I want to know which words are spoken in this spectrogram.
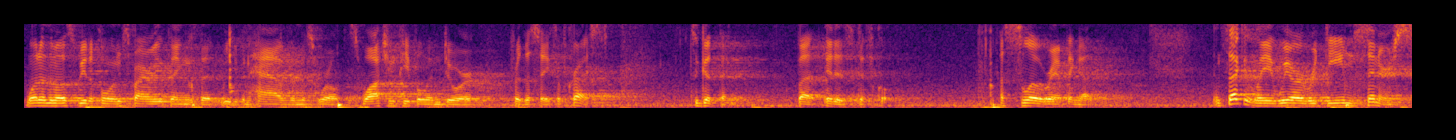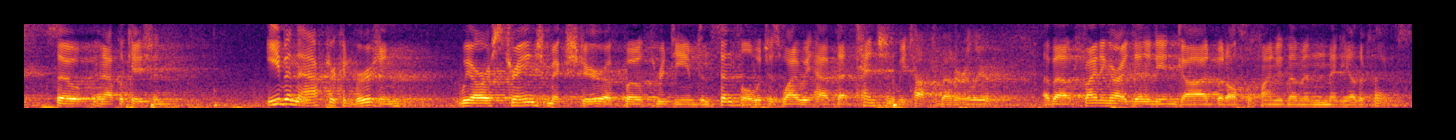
One of the most beautiful, inspiring things that we even have in this world is watching people endure for the sake of Christ. It's a good thing, but it is difficult. A slow ramping up. And secondly, we are redeemed sinners. So, an application even after conversion, we are a strange mixture of both redeemed and sinful, which is why we have that tension we talked about earlier about finding our identity in God, but also finding them in many other things.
